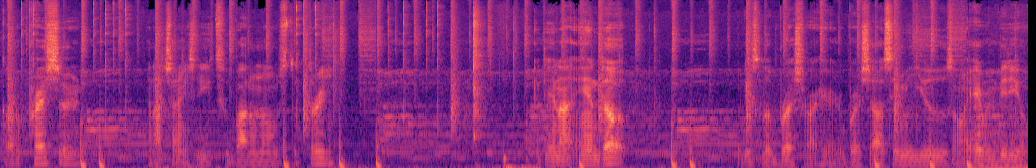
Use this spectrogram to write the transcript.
go to pressure and I change these two bottom numbers to three. And then I end up this little brush right here the brush y'all see me use on every video.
